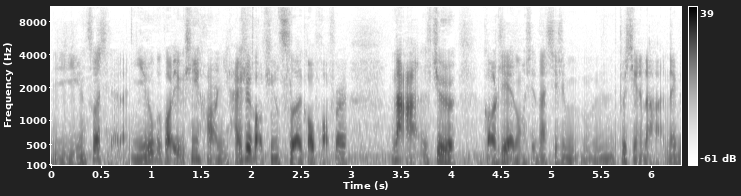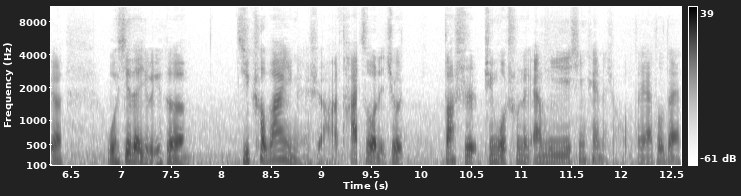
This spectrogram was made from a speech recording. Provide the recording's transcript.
你已经做起来了，你如果搞一个新号，你还是搞评测、搞跑分，那就是搞这些东西，那其实嗯不行的哈。那个我记得有一个极客湾应该是啊，他做了就当时苹果出那个 M1 芯片的时候，大家都在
